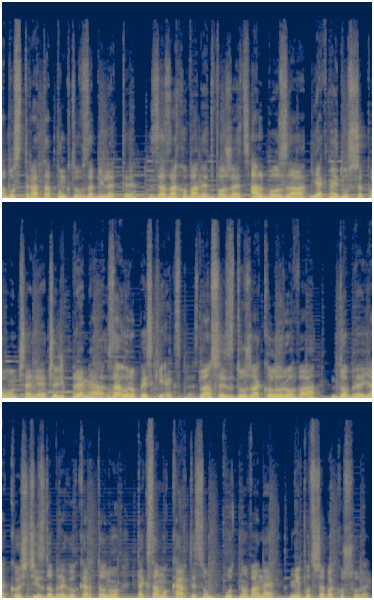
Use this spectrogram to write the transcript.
albo strata punktów za bilety, za zachowany dworzec albo za jak najdłuższe połączenie, czyli premia za Europejski Ekspres. Plansza jest duża, kolorowa, dobrej jakości, z dobrego kartonu, tak samo karty są płótnowane, nie potrzeba koszulek.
